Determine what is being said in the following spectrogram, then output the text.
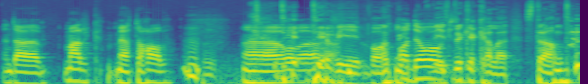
där mark möter hav? Mm. Och, Det, det vi vanligtvis och då- brukar kalla strand.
